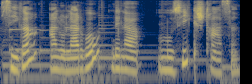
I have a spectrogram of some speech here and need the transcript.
Siga a lo largo de la Musikstraße.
